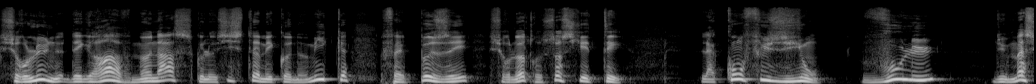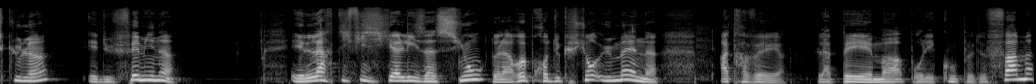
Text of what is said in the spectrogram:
sur l'une des graves menaces que le système économique fait peser sur notre société, la confusion voulue du masculin et du féminin, et l'artificialisation de la reproduction humaine à travers la PMA pour les couples de femmes,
